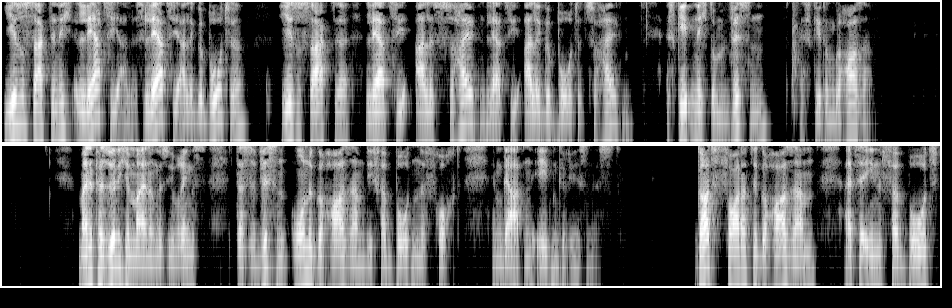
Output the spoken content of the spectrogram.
Jesus sagte nicht, lehrt sie alles, lehrt sie alle Gebote. Jesus sagte, lehrt sie alles zu halten, lehrt sie alle Gebote zu halten. Es geht nicht um Wissen, es geht um Gehorsam. Meine persönliche Meinung ist übrigens, dass Wissen ohne Gehorsam die verbotene Frucht im Garten Eden gewesen ist. Gott forderte Gehorsam, als er ihnen verbot,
